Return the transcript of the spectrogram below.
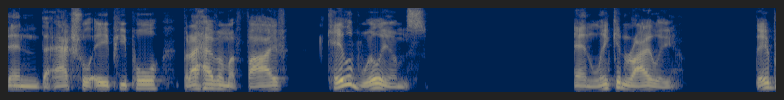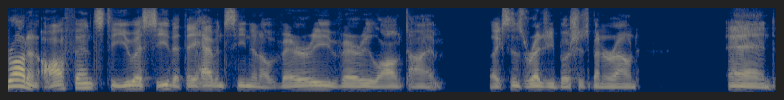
in the actual AP poll, but I have them at five. Caleb Williams and Lincoln Riley, they brought an offense to USC that they haven't seen in a very, very long time like since Reggie Bush has been around. And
